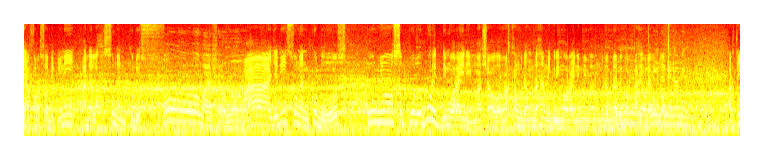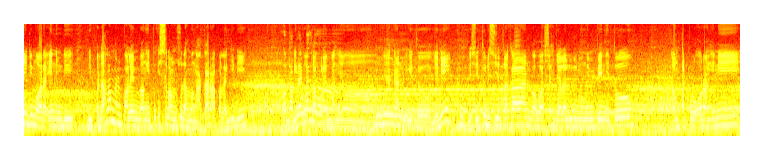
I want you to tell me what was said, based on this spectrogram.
Ja'far Sodik ini adalah Sunan Kudus. Oh, masya Allah. Ah, jadi Sunan Kudus punya 10 murid di Muara ini. Masya Allah. Maka mudah-mudahan negeri Muara ini memang benar-benar diberkahi oleh amin, Allah. Amin, amin. Artinya di Muara Enim di di pedalaman Palembang itu Islam sudah mengakar apalagi di Kota di Palembangnya. kota Palembangnya ya kan begitu. Jadi di situ diceritakan bahwa Syekh Jalaluddin memimpin itu 40 orang ini.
